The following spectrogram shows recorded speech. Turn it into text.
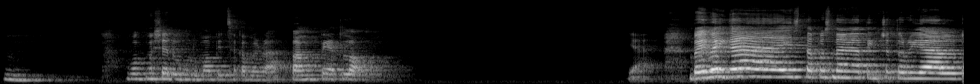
Hmm. Huwag masyadong lumapit sa camera. Pang petlock. Yan. Bye-bye guys! Tapos na ang ating tutorial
